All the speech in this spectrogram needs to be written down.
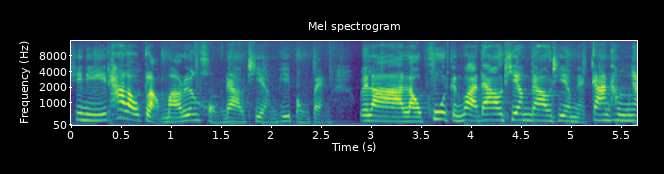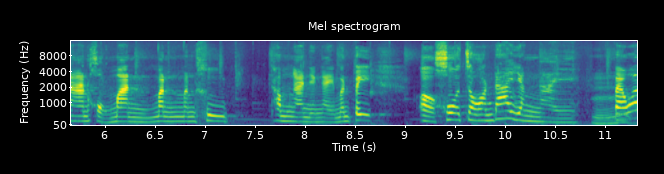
ทีนี้ถ้าเรากลับมาเรื่องของดาวเทียมพี่ปองแปงเวลาเราพูดกันว่าดาวเทียมดาวเทียมเนี่ยการทำงานของมันมันมันคือทำงานยังไง มันไปเอ่อโคจรได้ยังไงอืมแปลว่า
